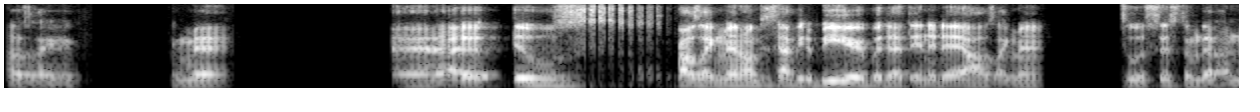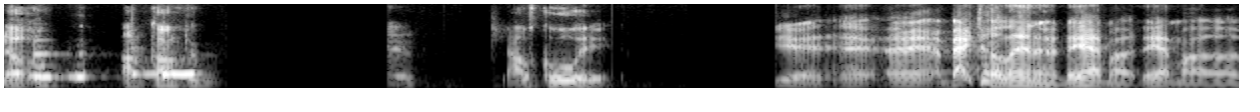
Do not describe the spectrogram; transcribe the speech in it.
I was like, man, and I, it was I was like, man, I'm just happy to be here. But at the end of the day, I was like, man, to a system that I know I'm comfortable, and I was cool with it. Yeah, and, and back to Atlanta. They had my they had my uh,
